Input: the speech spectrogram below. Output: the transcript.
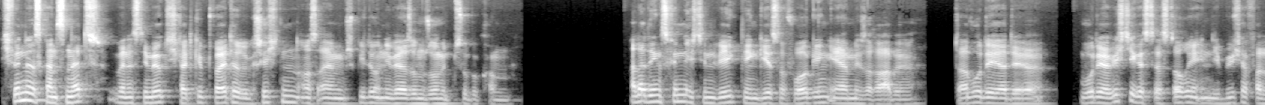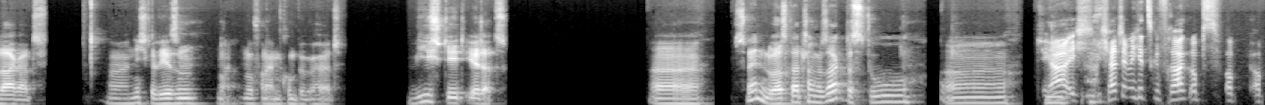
Ich finde es ganz nett, wenn es die Möglichkeit gibt, weitere Geschichten aus einem Spieleuniversum so mitzubekommen. Allerdings finde ich den Weg, den Gears of War ging, eher miserabel. Da wurde ja der, wurde ja Wichtiges der Story in die Bücher verlagert. Äh, nicht gelesen, nur von einem Kumpel gehört. Wie steht ihr dazu? Äh, Sven, du hast gerade schon gesagt, dass du. Äh, ja, ich, ich hatte mich jetzt gefragt, ob's, ob, ob,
